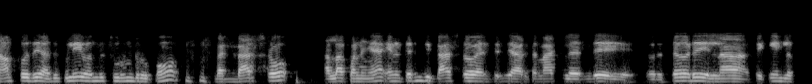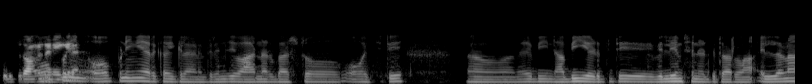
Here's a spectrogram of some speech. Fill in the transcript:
நாற்பது அதுக்குள்ளேயே வந்து சுருண்டு இருக்கும் பட் பேஸ்ட்ரோ நல்லா பண்ணுங்க. எனக்கு தெரிஞ்சு பேஸ்ட்ரோ எனக்கு தெரிஞ்சு அடுத்த மேட்ச்ல இருந்து ஒரு தேர்டு இல்லைன்னா செகண்ட்ல கொடுத்துருவாங்கன்னு நினைக்கிறேன். ஓப்பனிங் ஓப்பனிங்கே இறக்க வைக்கலாம் எனக்கு தெரிஞ்சு வார்னர் பாஸ்டோ வச்சுட்டு மேபி நபி எடுத்துட்டு வில்லியம்சன் எடுத்துட்டு வரலாம். இல்லைன்னா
